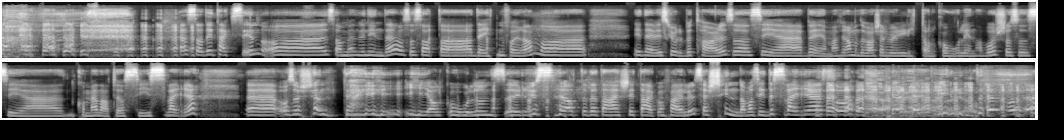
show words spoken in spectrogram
jeg satt i taxien og, sammen med en venninne, og så satt da daten foran. Og idet vi skulle betale, så jeg, bøyer jeg meg fram, og det var selvfølgelig litt alkohol innabords, og så jeg, kom jeg da til å si Sverre. Eh, og så skjønte jeg i, i alkoholens rus at dette her, shit, det her kom feil ut, så jeg skynda meg å si 'dessverre', så begynte på det.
